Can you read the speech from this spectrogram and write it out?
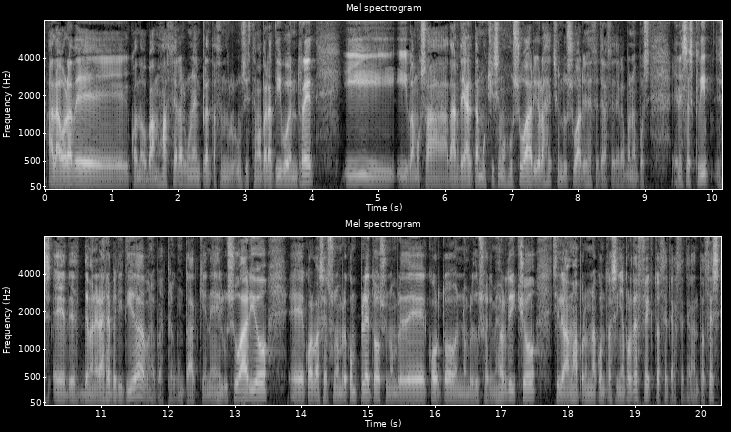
a la hora de cuando vamos a hacer alguna implantación de algún sistema operativo en red y, vamos a dar de alta muchísimos usuarios, la gestión de usuarios, etcétera, etcétera. Bueno, pues en ese script, eh, de, manera repetitiva, bueno, pues preguntar quién es el usuario, eh, cuál va a ser su nombre completo, su nombre de corto, el nombre de usuario, mejor dicho, si le vamos a poner una contraseña por defecto, etcétera, etcétera. Entonces,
